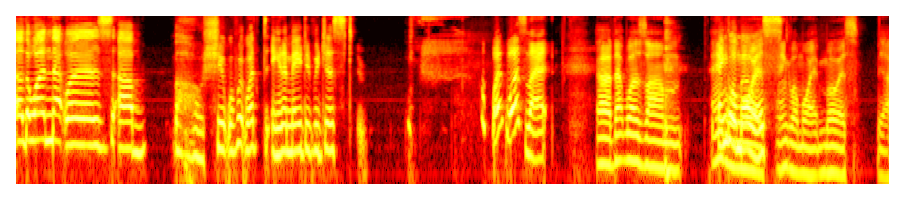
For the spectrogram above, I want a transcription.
Uh, the one that was um. Oh shoot! What what, what anime did we just? what was that? Uh, that was um, Angolmois. Angolmois. Yeah,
